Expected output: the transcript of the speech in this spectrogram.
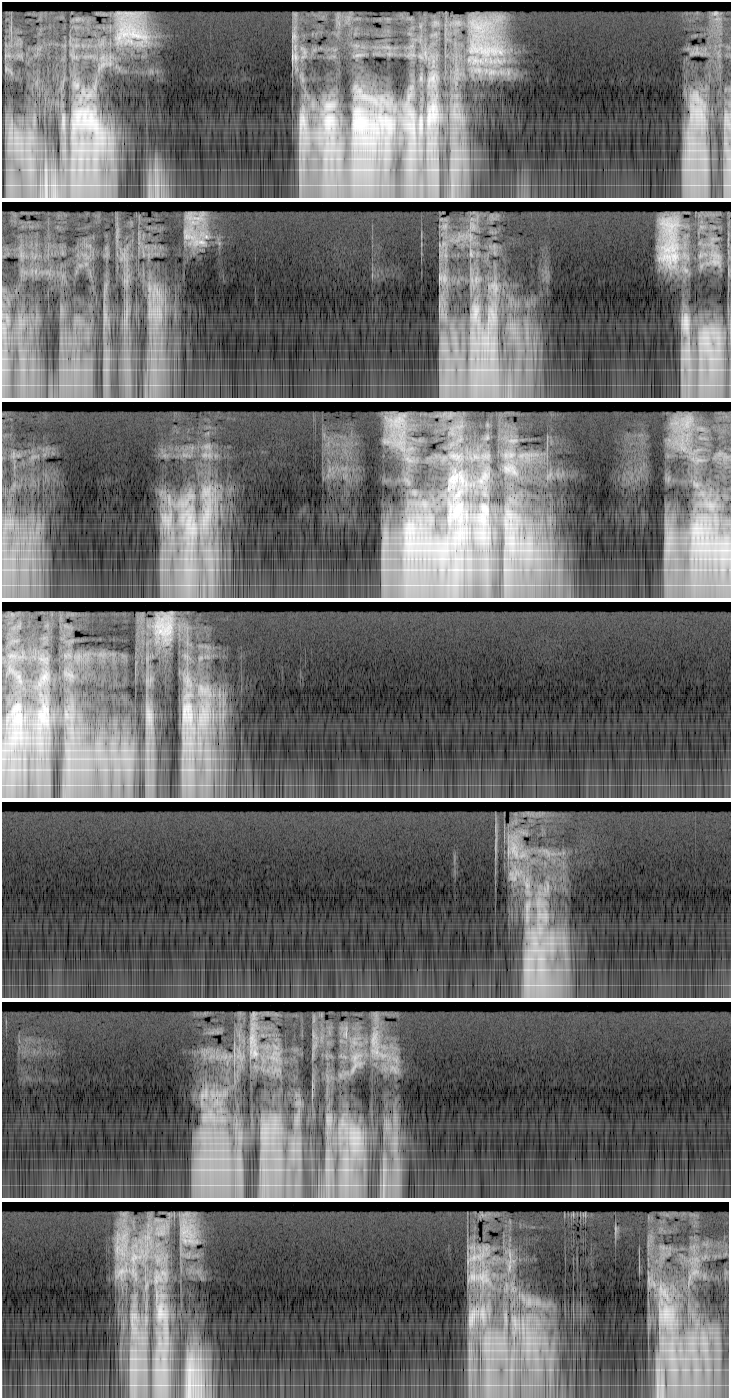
علم خدایی است که قوه و قدرتش مافوق همه قدرت هاست علمه شدید القوا ذو مرتن ذو مرتن فاستوى. همان مالک مقتدری که خلقت به امر او کامل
